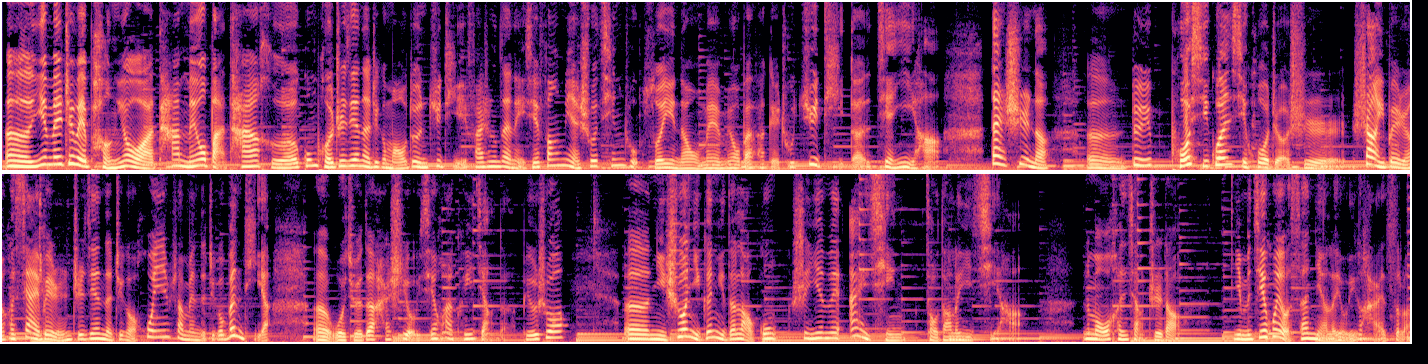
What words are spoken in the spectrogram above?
呃，因为这位朋友啊，他没有把他和公婆之间的这个矛盾具体发生在哪些方面说清楚，所以呢，我们也没有办法给出具体的建议哈。但是呢，嗯，对于婆媳关系或者是上一辈人和下一辈人之间的这个婚姻上面的这个问题啊，呃，我觉得还是有一些话可以讲的。比如说，呃，你说你跟你的老公是因为爱情走到了一起哈，那么我很想知道，你们结婚有三年了，有一个孩子了。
